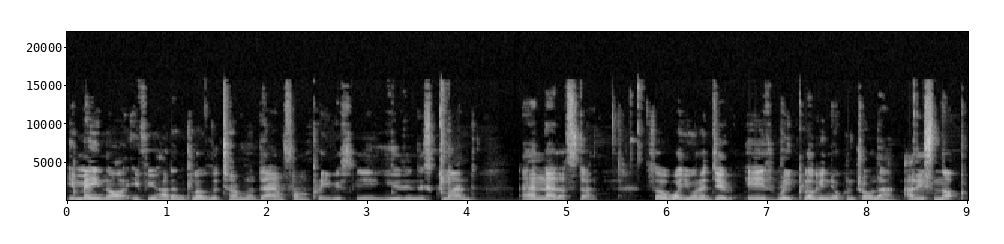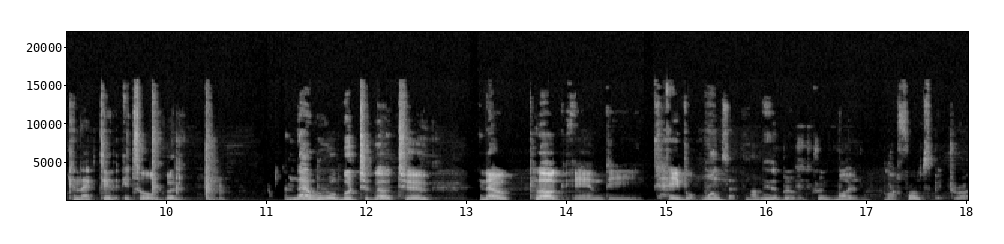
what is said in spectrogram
It may not if you hadn't closed the terminal down from previously using this command. And now that's done. So what you want to do is replug in your controller as it's not connected, it's all good. And now we're all good to go to, you know, plug in the cable. One second, I need a bit of a drink, my, my throat's a bit dry.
